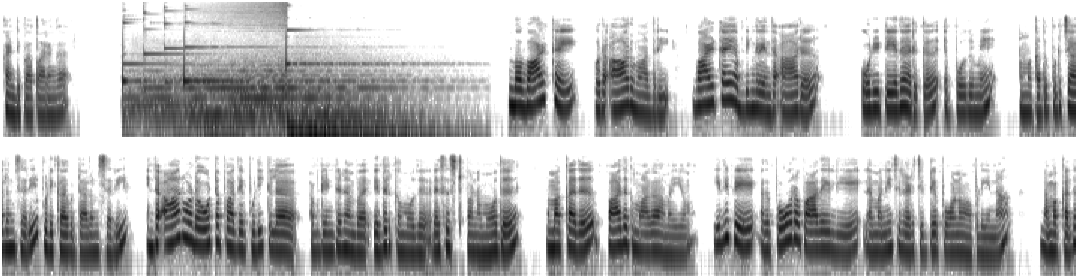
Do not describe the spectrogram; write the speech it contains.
கண்டிப்பாக பாருங்கள் நம்ம வாழ்க்கை ஒரு ஆறு மாதிரி. வாழ்க்கை அப்படிங்கிற இந்த ஆறு ஓடிட்டே தான் இருக்குது எப்போதுமே. நமக்கு அது பிடிச்சாலும் சரி பிடிக்காவிட்டாலும் சரி இந்த ஆறோட ஓட்டப்பாதை பிடிக்கல அப்படின்ட்டு நம்ம எதிர்க்கும் போது ரெசிஸ்ட் பண்ணும் போது நமக்கு அது பாதகமாக அமையும். இதுவே அது போகிற பாதையிலேயே நம்ம நீச்சல் அடிச்சுக்கிட்டே போனோம் அப்படின்னா நமக்கு அது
